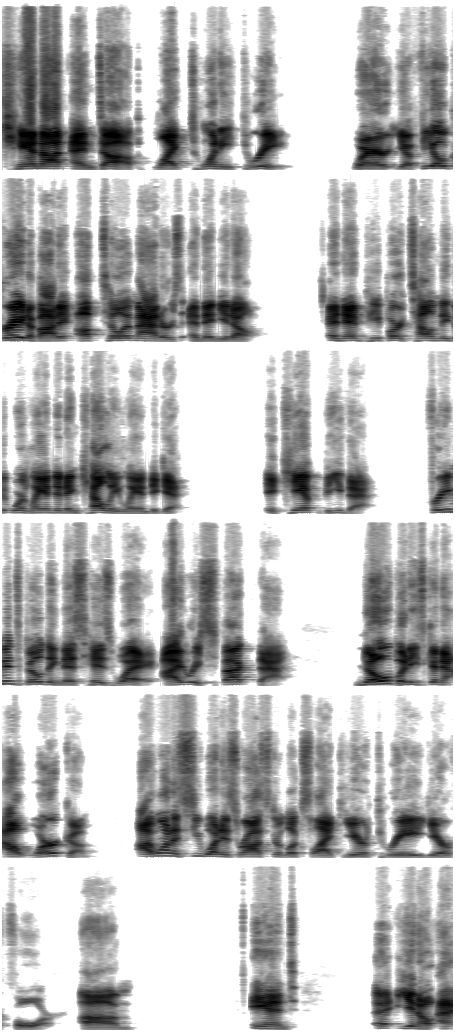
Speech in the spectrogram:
cannot end up like 23, where you feel great about it up till it matters and then you don't. And then people are telling me that we're landed in Kelly land again. It can't be that. Freeman's building this his way. I respect that. Nobody's going to outwork him. I want to see what his roster looks like year three, year four. Um, and Uh, you know, I,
